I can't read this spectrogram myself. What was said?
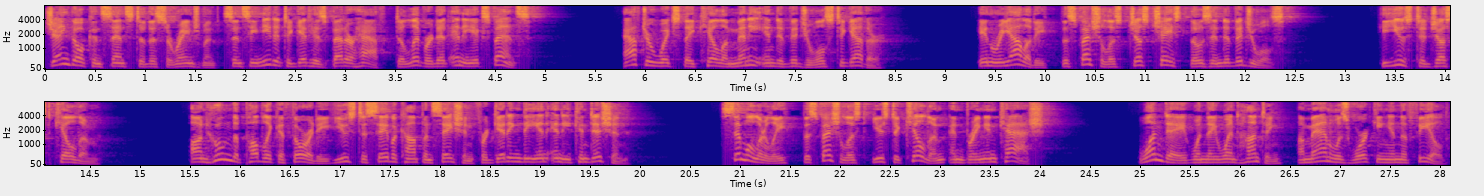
Django consents to this arrangement since he needed to get his better half delivered at any expense. After which they kill a many individuals together. In reality, the specialist just chased those individuals. He used to just kill them. On whom the public authority used to save a compensation for getting the in any condition. Similarly, the specialist used to kill them and bring in cash. One day when they went hunting, a man was working in the field.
